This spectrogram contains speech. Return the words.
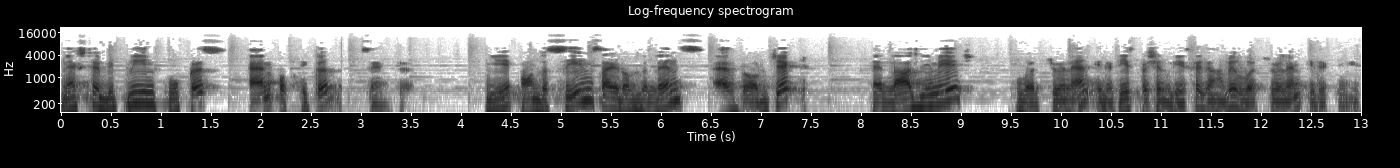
नेक्स्ट है between focus and optical centre ये on the same side of the lens as the object and large image virtual and erect special case है जहाँ पे वर्चुअल एंड इरेक्ट इमेज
